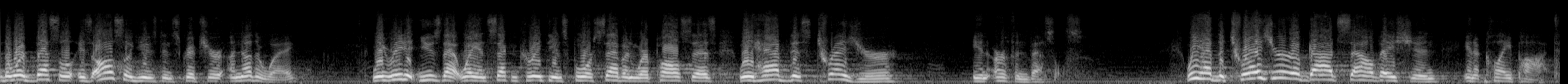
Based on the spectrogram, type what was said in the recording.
the word vessel is also used in Scripture another way. We read it used that way in 2 Corinthians 4 7, where Paul says, We have this treasure in earthen vessels. We have the treasure of God's salvation in a clay pot.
